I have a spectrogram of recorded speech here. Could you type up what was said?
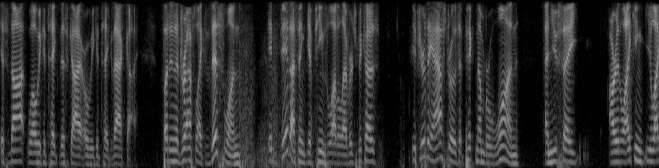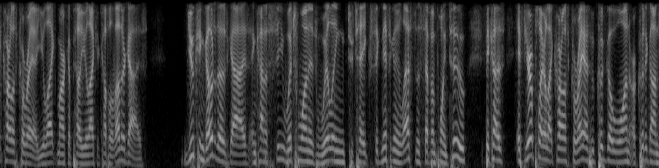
it's not well we could take this guy or we could take that guy. But in a draft like this one, it did I think give teams a lot of leverage because if you're the Astros at pick number one and you say are liking you like Carlos Correa, you like Mark Appel, you like a couple of other guys, you can go to those guys and kind of see which one is willing to take significantly less than 7.2 because if you're a player like Carlos Correa who could go one or could have gone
